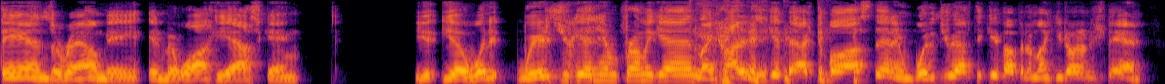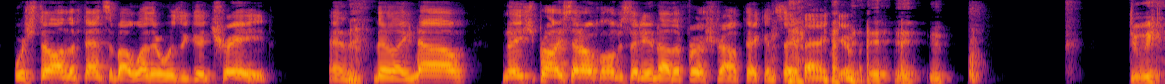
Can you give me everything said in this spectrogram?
fans around me in Milwaukee asking, "Yo, yo, what? Where did you get him from again? Like, how did he get back to Boston? And what did you have to give up?" And I'm like, "You don't understand. We're still on the fence about whether it was a good trade." And they're like, "No, no, you should probably send Oklahoma City another first round pick and say thank you." Do we?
